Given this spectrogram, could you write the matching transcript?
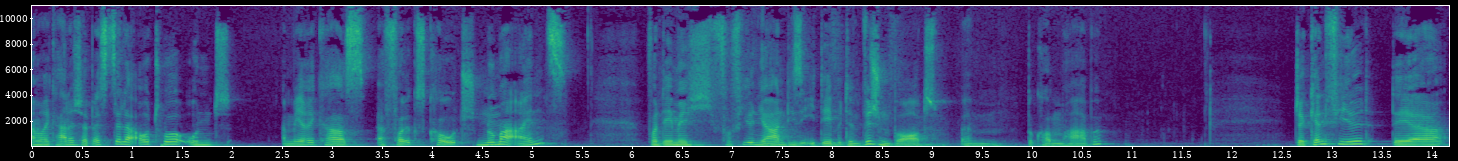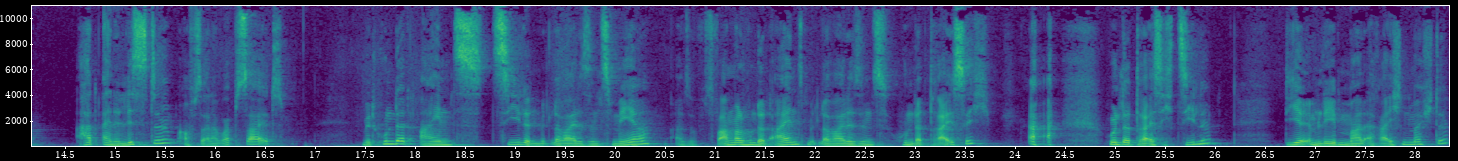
amerikanischer Bestsellerautor und Amerikas Erfolgscoach Nummer eins, von dem ich vor vielen Jahren diese Idee mit dem Vision Board ähm, bekommen habe. Jack Canfield, der hat eine Liste auf seiner Website mit 101 Zielen. Mittlerweile sind es mehr. Also es waren mal 101, mittlerweile sind es 130. 130 Ziele, die er im Leben mal erreichen möchte.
